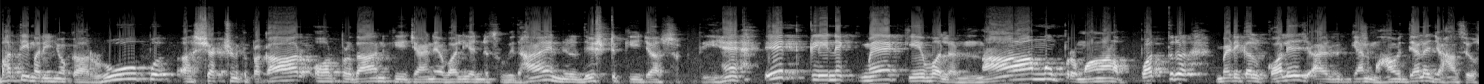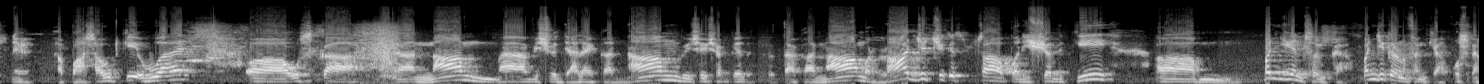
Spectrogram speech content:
भर्ती मरीजों का रूप शैक्षणिक प्रकार और प्रदान की जाने वाली अन्य सुविधाएँ निर्दिष्ट की जा सकती हैं। एक क्लिनिक में केवल नाम, प्रमाण पत्र, मेडिकल कॉलेज, आयुर्विज्ञान महाविद्यालय जहाँ से उसने पास आउट किया हुआ है उसका नाम विश्वविद्यालय का नाम, विशेषज्ञता का नाम, राज्य चिकित्सा परिषद की पंजीयन संख्या, पंजीकरण संख्या उसमें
